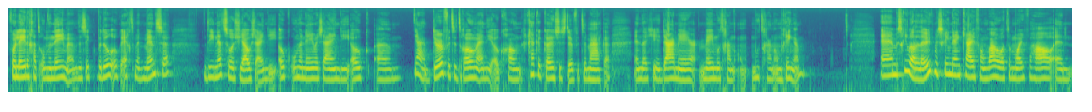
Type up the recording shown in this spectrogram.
volledig gaat ondernemen. Dus ik bedoel ook echt met mensen die net zoals jou zijn, die ook ondernemer zijn, die ook um, ja, durven te dromen en die ook gewoon gekke keuzes durven te maken. En dat je daarmee mee moet gaan, moet gaan omringen. En misschien wel leuk, misschien denk jij van wauw, wat een mooi verhaal. En uh,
